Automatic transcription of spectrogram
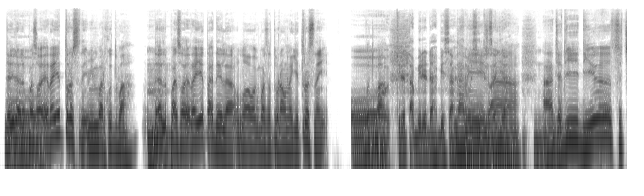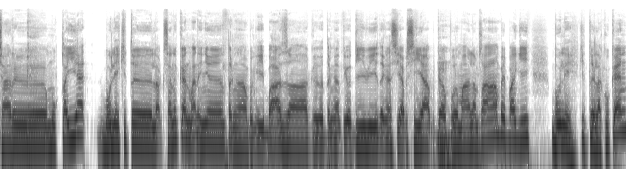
Jadi dah Oh. lepas solat raya terus naik mimbar khutbah. Hmm. Dah lepas solat raya tak adalah Allah Akbar satu round lagi terus naik. Oh, Khutbah. kira takbir dia dah habis lah. Dah habis. situ saja. Ah. Hmm. Ah, jadi dia secara muqayyad boleh kita laksanakan maknanya tengah pergi bazar ke tengah tengok TV tengah siap-siap ke Hmm. apa malam sampai pagi boleh kita lakukan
